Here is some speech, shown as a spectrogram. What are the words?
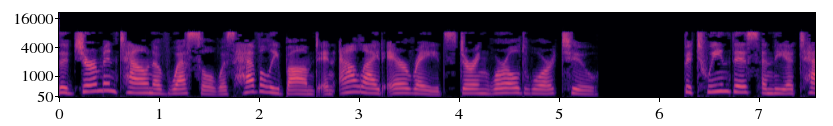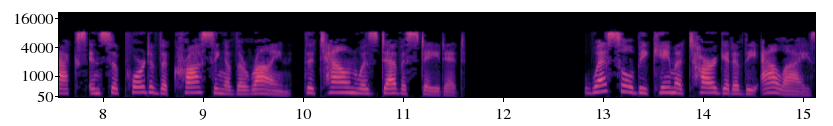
The German town of Wesel was heavily bombed in Allied air raids during World War II. Between this and the attacks in support of the crossing of the Rhine, the town was devastated. Wesel became a target of the Allies,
